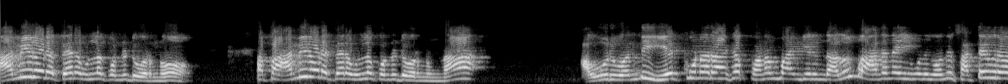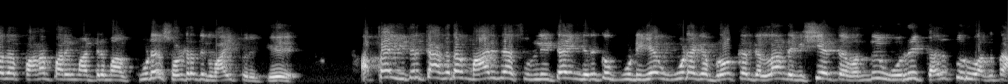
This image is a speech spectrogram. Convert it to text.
அமீரோட பேரை உள்ள கொண்டுட்டு வரணும். அப்ப அமீரோட பேரை உள்ள கொண்டுட்டு வரணும்னா அவரு வந்து இயக்குனராக பணம் வாங்கியிருந்தாலும் அதனை இவனுக்கு வந்து சட்டவிரோத பண பரிமாற்றமா கூட சொல்றதுக்கு வாய்ப்பு இருக்கு. அப்ப இதற்காக தான் மாரிதாஸ் உள்ளிட்ட இங்க இருக்கக்கூடிய ஊடக புரோக்கர்கள்லாம் அந்த விஷயத்த வந்து ஒரு கருத்துருவாக்கத்தை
